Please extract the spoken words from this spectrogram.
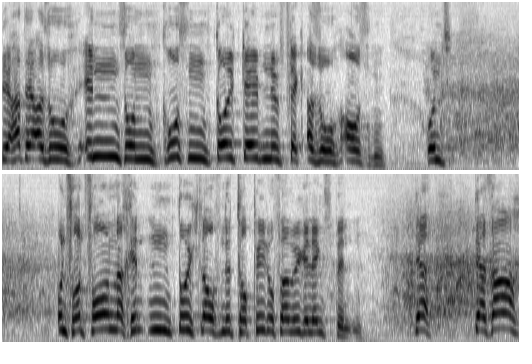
der hatte also innen so einen großen goldgelben Fleck, also außen. Und, und von vorn nach hinten durchlaufende torpedoförmige Längsbinden. Der, der, sah,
